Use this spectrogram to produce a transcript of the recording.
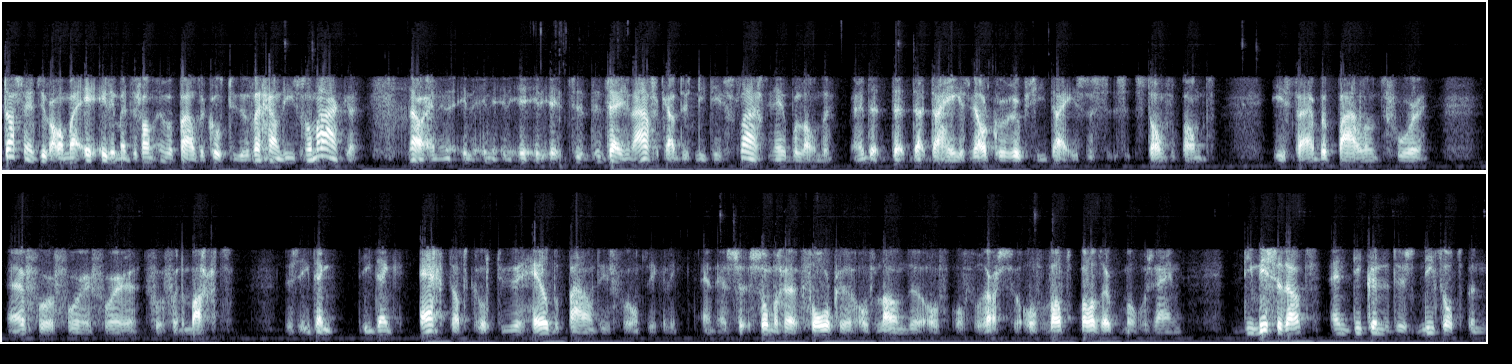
dat zijn natuurlijk allemaal elementen van een bepaalde cultuur. We gaan er iets van maken. Nou, en in, in, in, zijn in Afrika dus niet in geslaagd in heel veel landen. Da, da, da, daar is wel corruptie, daar is stamverband is daar bepalend voor, uh, voor, voor, voor, voor, voor de macht. Dus ik denk, ik denk echt dat cultuur heel bepalend is voor ontwikkeling. En sommige volkeren of landen of, of rassen of wat, wat het ook mogen zijn, die missen dat. En die kunnen dus niet tot een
